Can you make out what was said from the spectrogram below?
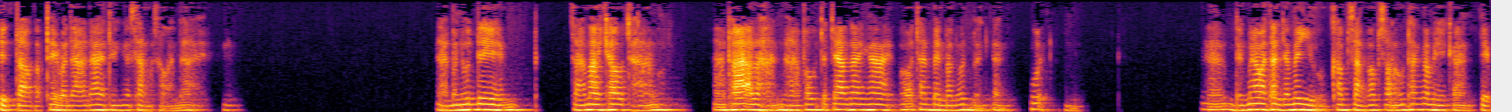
ติดต่อกับเทวดาได้ถึงจะสั่งสอนได้แต่มนุษย์ได้สามารถเข้าถามพระอรหันต์หาพระพุทธเจ้าได้ง่าย เพราะาท่านเป็นมนุษย์เหมือนกันพูดถึงแม้ว่าท่านจะไม่อยู่คำสั่งคำสอนของท่านก็มีการเก็บ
